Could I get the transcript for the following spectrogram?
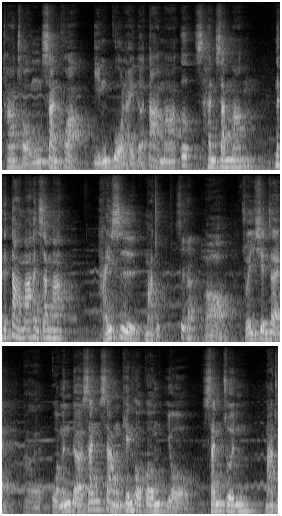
他从善化迎过来的大妈二和三妈，那个大妈和三妈还是妈祖。是的。哦，所以现在呃，我们的山上天后宫有三尊妈祖，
